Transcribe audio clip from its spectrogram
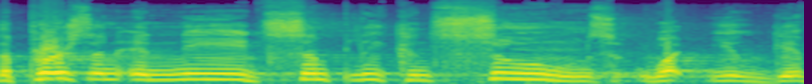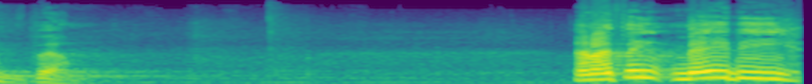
The person in need simply consumes what you give them. And I think maybe,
